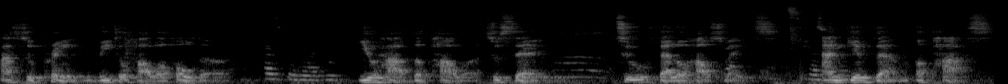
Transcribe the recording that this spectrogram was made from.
as supreme veto power holder, yes, big brother, you have the power to save two fellow housemates yes, and give them a pass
